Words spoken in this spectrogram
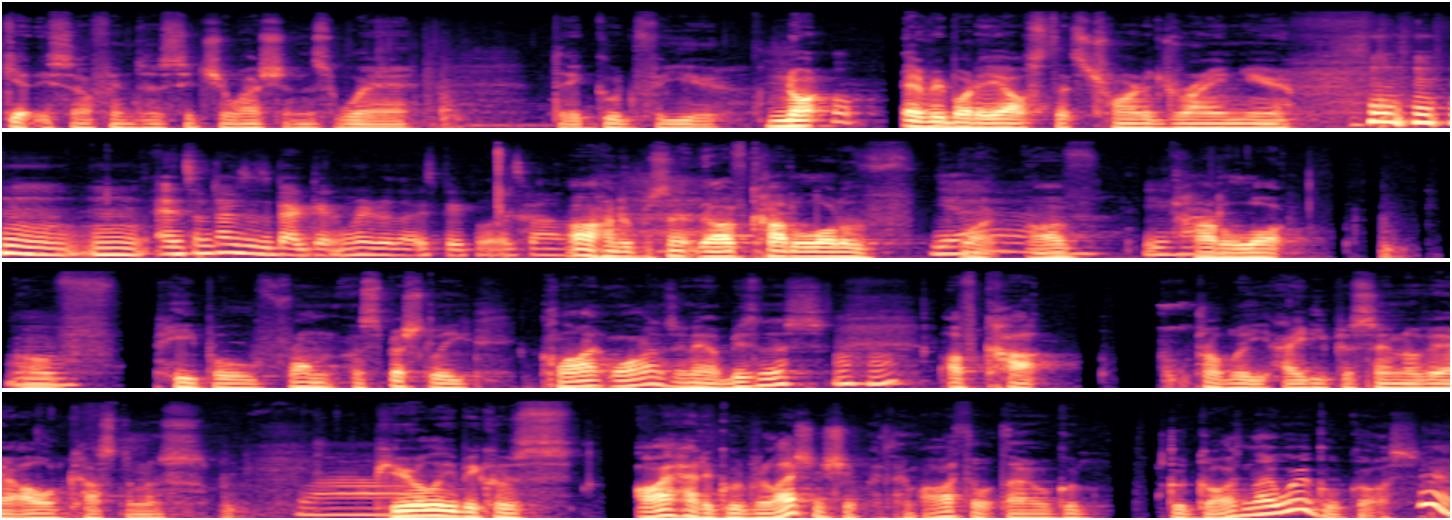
get yourself into situations where they're good for you, not everybody else that's trying to drain you. And sometimes it's about getting rid of those people as well. Oh, 100%. I've cut a lot of, like, Yeah, I've cut a lot of people from, especially client wise in our business. Mm-hmm. I've cut probably 80% of our old customers Wow. purely because I had a good relationship with them. I thought they were good, good guys, and they were good guys. Hmm.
